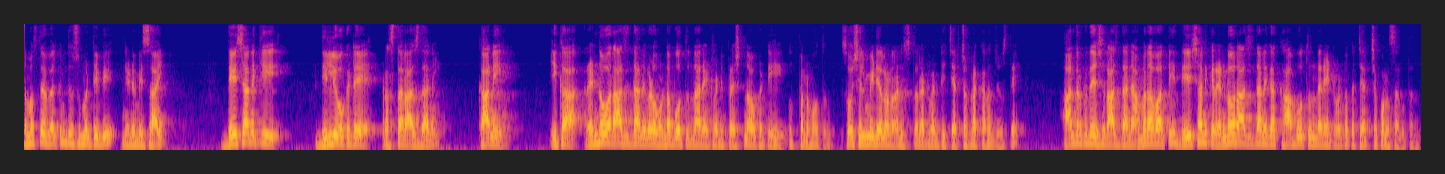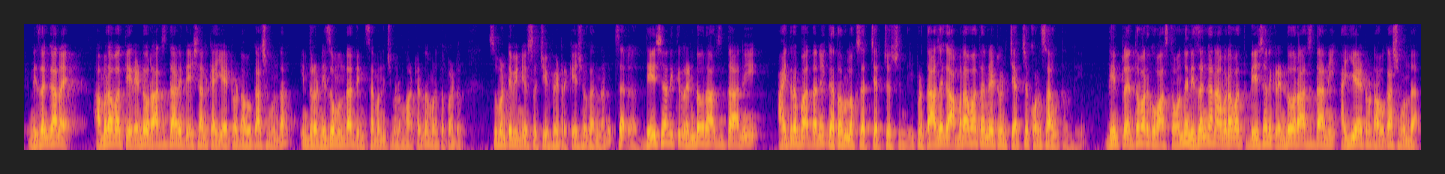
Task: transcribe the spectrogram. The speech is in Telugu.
నమస్తే వెల్కమ్ టు సుమన్ టీవీ. నేను మీ సాయి. దేశానికి ఢిల్లీ ఒకటే ప్రస్తుత రాజధాని. కానీ ఇక రెండవ రాజధాని కూడా ఉండబోతుందా అనేటువంటి ప్రశ్న ఒకటి ఉత్పన్నమవుతుంది. సోషల్ మీడియాలో నడుస్తున్నటువంటి చర్చ ప్రకారం చూస్తే ఆంధ్రప్రదేశ్ రాజధాని అమరావతి దేశానికి రెండో రాజధానిగా కాబోతుందనేటువంటి ఒక చర్చ కొనసాగుతుంది. నిజంగానే అమరావతి రెండో రాజధాని దేశానికి అయ్యేటువంటి అవకాశం ఉందా? ఇందులో నిజం ఉందా? దీనికి సంబంధించి మనం మాట్లాడదాం. మనతో పాటు Suman TV news chief editor Keshav garu అన్నారు సార్ దేశానికి రెండో రాజధాని హైదరాబాద్ అని గతంలో ఒకసారి చర్చ వచ్చింది. ఇప్పుడు తాజాగా అమరావతి అనేటువంటి చర్చ కొనసాగుతుంది. దీంట్లో ఎంతవరకు వాస్తవం ఉంది నిజంగానే అమరావతి దేశానికి రెండో రాజధాని అయ్యేటువంటి అవకాశం ఉందా?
